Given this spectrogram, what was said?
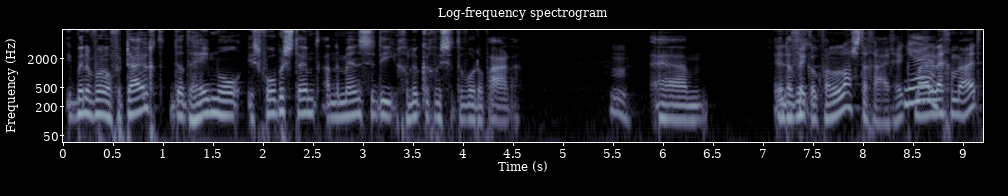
ik ben ervan overtuigd dat de hemel is voorbestemd aan de mensen die gelukkig wisten te worden op aarde. Hm. Ehm, En dat is- vind ik ook wel lastig eigenlijk. Ja. Maar leg hem uit.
